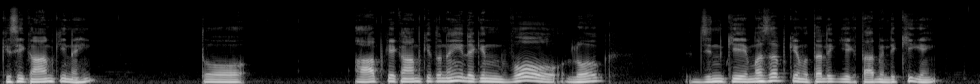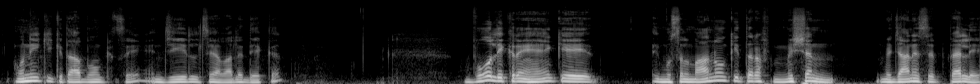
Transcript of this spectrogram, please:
کسی کام کی نہیں، تو آپ کے کام کی تو نہیں، لیکن وہ لوگ جن کے مذہب کے متعلق یہ کتابیں لکھی گئیں، انہی کی کتابوں سے، انجیل سے حوالے دیکھ کر، وہ لکھ رہے ہیں کہ مسلمانوں کی طرف مشن میں جانے سے پہلے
